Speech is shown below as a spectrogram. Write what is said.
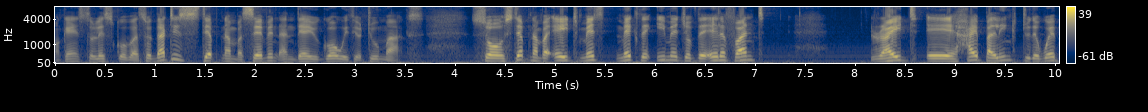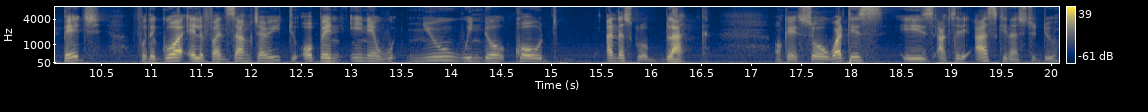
okay? So let's go back. So that is step number seven and there you go with your two marks so step number eight make, make the image of the elephant write a hyperlink to the web page for the Goa Elephant Sanctuary to open in a new window called underscore blank. Okay so what this is actually asking us to do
